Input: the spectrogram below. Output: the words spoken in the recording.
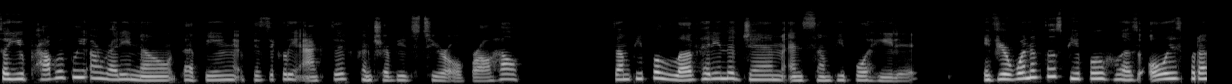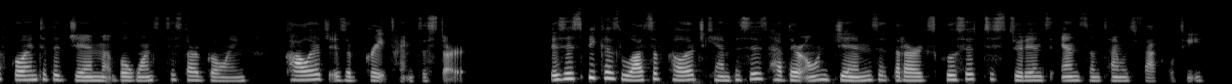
So, you probably already know that being physically active contributes to your overall health. Some people love hitting the gym and some people hate it. If you're one of those people who has always put off going to the gym but wants to start going, college is a great time to start. This is because lots of college campuses have their own gyms that are exclusive to students and sometimes faculty.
